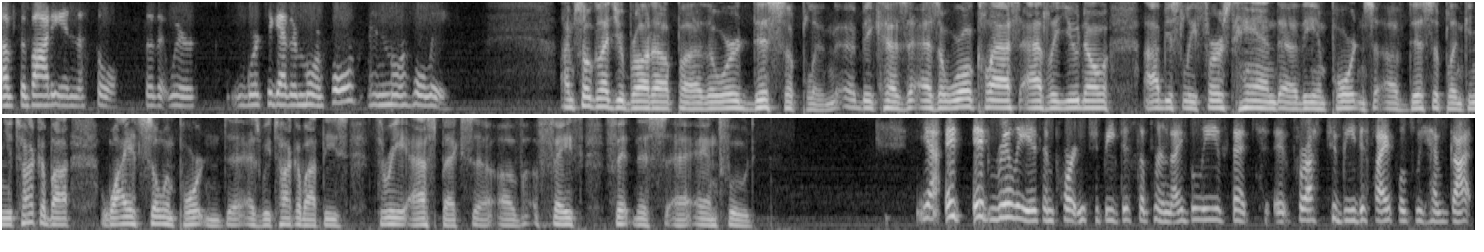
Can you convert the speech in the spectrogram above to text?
of the body and the soul, so that we're we're together more whole and more holy. I'm so glad you brought up uh, the word discipline uh, because, as a world class athlete, you know obviously firsthand uh, the importance of discipline. Can you talk about why it's so important uh, as we talk about these three aspects uh, of faith, fitness, uh, and food? Yeah, it, it really is important to be disciplined. I believe that for us to be disciples, we have got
